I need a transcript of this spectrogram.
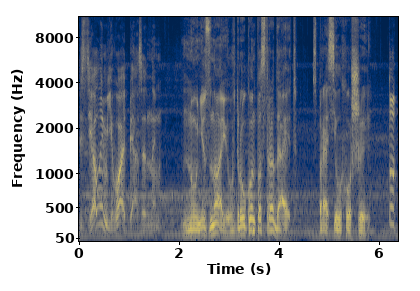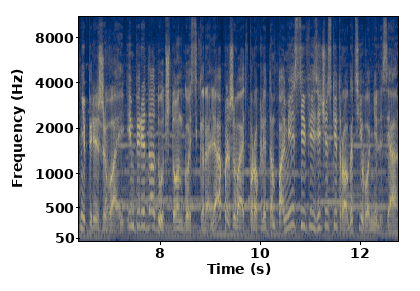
Сделаем его обязанным. «Ну, не знаю, вдруг он пострадает?» – спросил Хоши. Тут не переживай, им передадут, что он гость короля, проживает в проклятом поместье и физически трогать его нельзя.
